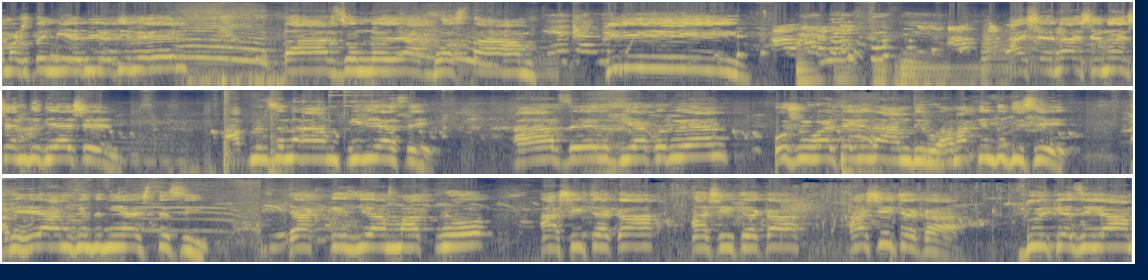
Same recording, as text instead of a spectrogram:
আমার সাথে মিয়া বিয়া দিবেন, তার জন্য এক বস্তা আম ফ্রি। আসেন আসেন আসেন, দিদি, আসেন। আপনার জন্য আম ফ্রি আছে। আর যে বিয়া করবেন শ্বশুর বাড়ি থেকে আম দিব। আমাকে কিন্তু দিছে। আমি হে আম কিন্তু নিয়ে আসতেছি। এক কেজি আম মাত্র আশি টাকা আশি টাকা আশি টাকা। দুই কেজি আম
